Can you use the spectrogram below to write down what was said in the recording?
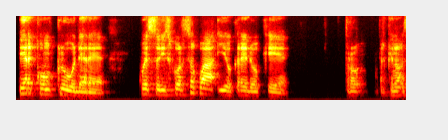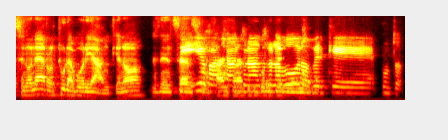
per concludere questo discorso qua, io credo che, perché no, se non erro, tu lavori anche, no? Nel senso, sì, io faccio anche un altro lavoro perché, appunto,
